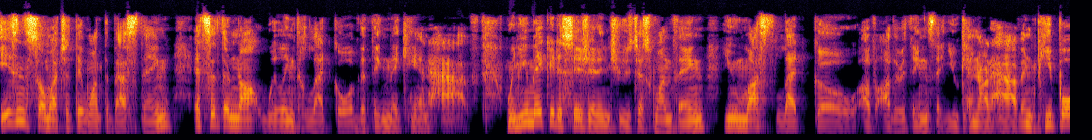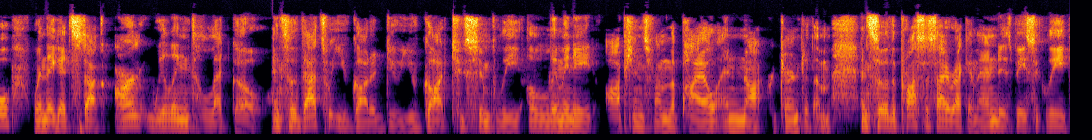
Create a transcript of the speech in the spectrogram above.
isn't so much that they want the best thing it's that they're not willing to let go of the thing they can have. When you make a decision and choose just one thing you must let go of other things that you cannot have. And people when they get stuck aren't willing to let go. And so that's what you've got to do. You've got to simply eliminate options from the pile and not return to them. And so the process i recommend is basically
